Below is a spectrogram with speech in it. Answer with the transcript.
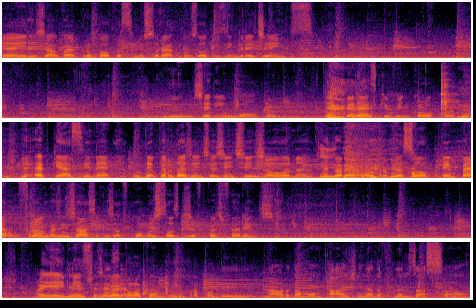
E aí ele já vai pro bowl para se misturar com os outros ingredientes. Hum, cheirinho bom. Tempero é esse que o Vini colocou. É porque é assim, né? O tempero da gente, a gente enjoa, né? Agora, outra pessoa tempera um frango, a gente acha que já ficou gostoso, que já ficou diferente. Aí, mesmo gente você já vai colocando- um pouquinho pra poder, na hora da montagem, né? Da finalização.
